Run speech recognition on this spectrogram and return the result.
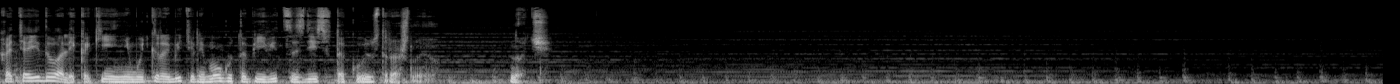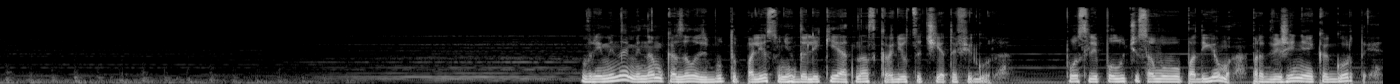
хотя едва ли какие-нибудь грабители могут объявиться здесь в такую страшную ночь. Временами нам казалось, будто по лесу невдалеке от нас крадется чья-то фигура. После получасового подъема продвижение когорты,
